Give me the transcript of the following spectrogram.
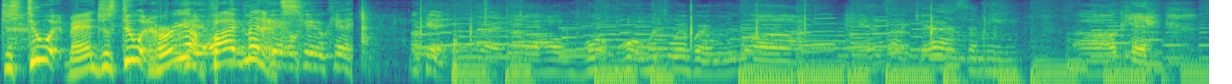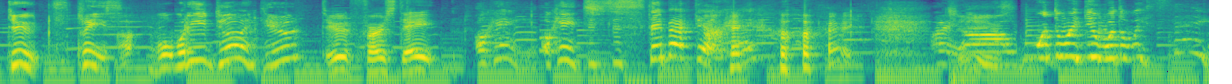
Just do it, man. Just do it. Hurry I up. Five okay, minutes. Okay, okay, okay. Okay. All right. Uh, what, what, what do I wear? Uh, pants, I guess. I mean. Uh, okay. Dude, please. Uh, what, what are you doing, dude? Dude, first date. Okay, okay. Just, just stay back there. Okay. Okay. All right. Jeez. Uh, what do we do? What do we say?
